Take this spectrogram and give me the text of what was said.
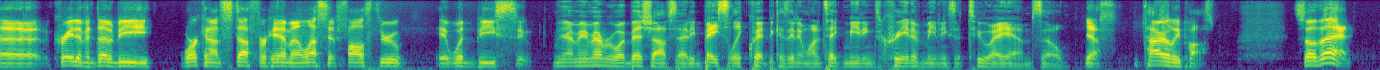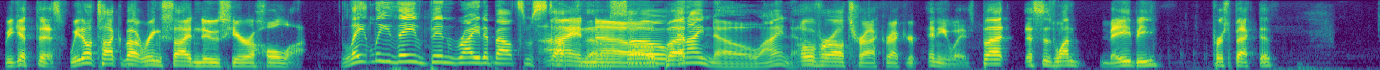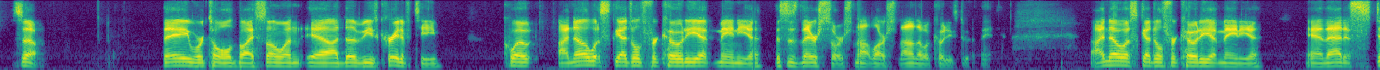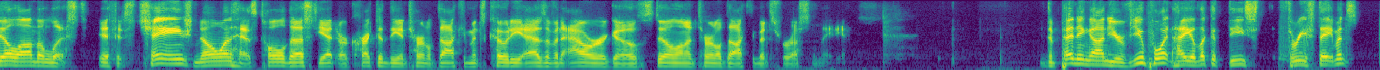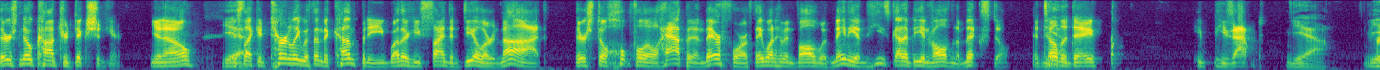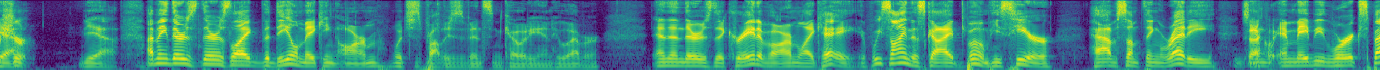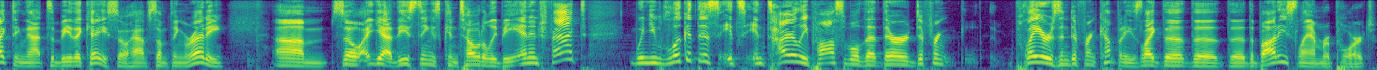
uh, creative and WWE working on stuff for him, and unless it falls through, it would be soon. Yeah, I mean, remember what Bischoff said? He basically quit because he didn't want to take meetings, creative meetings at 2 a.m. So, Yes, entirely possible. So then we get this. We don't talk about ringside news here a whole lot. Lately, they've been right about some stuff. I though. know, so, but- and I know, I know. overall track record, anyways. But this is one maybe perspective. So they were told by someone uh, on WWE's creative team, quote, I know what's scheduled for Cody at Mania. This is their source, not Larson. I don't know what Cody's doing at Mania. I know what's scheduled for Cody at Mania, and that is still on the list. If it's changed, no one has told us yet or corrected the internal documents. Cody, as of an hour ago, still on internal documents for WrestleMania depending on your viewpoint, how you look at these three statements, there's no contradiction here. You know, yeah. it's like internally within the company, whether he signed a deal or not, they're still hopeful it'll happen. And therefore, if they want him involved with Mania, he's got to be involved in the mix still until Yeah. the day he, he's out yeah, for yeah, sure. yeah. I mean, there's there's like the deal making arm, which is probably just Vince and Cody and whoever, and then there's the creative arm. Like, hey, if we sign this guy, boom, he's here. Have something ready, Exactly. and, and maybe we're expecting that to be the case. So have something ready. Um, so uh, yeah, these things can totally be. And in fact, when you look at this, it's entirely possible that there are different players in different companies. Like the the the the Body Slam report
